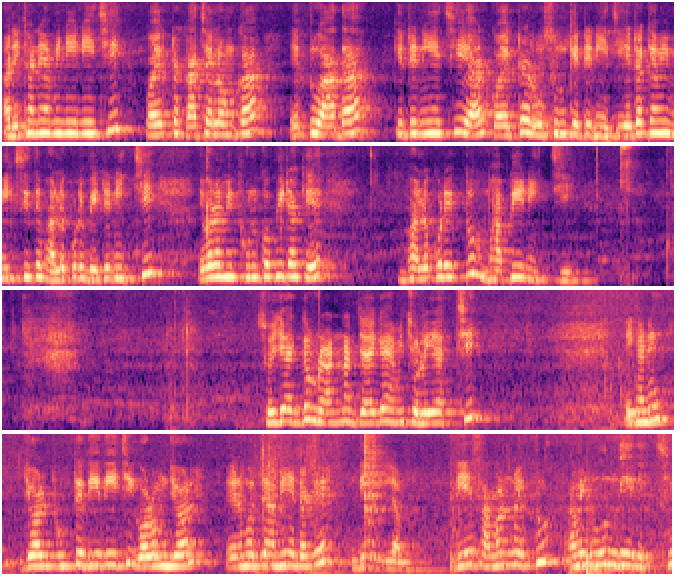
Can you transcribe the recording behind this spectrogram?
আর এখানে আমি নিয়ে নিয়েছি কয়েকটা কাঁচা লঙ্কা, একটু আদা কেটে নিয়েছি আর কয়েকটা রসুন কেটে নিয়েছি। এটাকে আমি মিক্সিতে ভালো করে বেটে নিচ্ছি। এবার আমি ফুলকপিটাকে ভালো করে একটু ভাপিয়ে নিচ্ছি। সোজা একদম রান্নার জায়গায় আমি চলে যাচ্ছি। এখানে জল ফুটতে দিয়ে দিয়েছি, গরম জল। এর মধ্যে আমি এটাকে দিয়ে দিলাম। দিয়ে সামান্য একটু আমি নুন দিয়ে দিচ্ছি।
